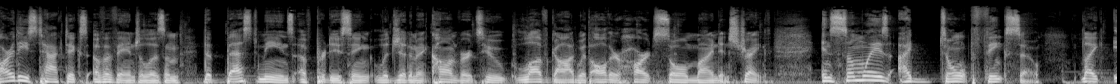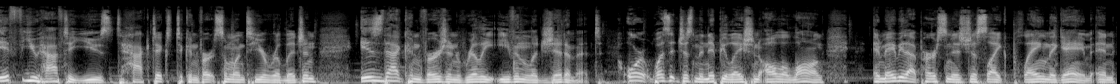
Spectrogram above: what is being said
Are these tactics of evangelism the best means of producing legitimate converts who love God with all their heart, soul, mind, and strength? In some ways, I don't think so. Like, if you have to use tactics to convert someone to your religion, is that conversion really even legitimate? Or was it just manipulation all along? And maybe that person is just like playing the game and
